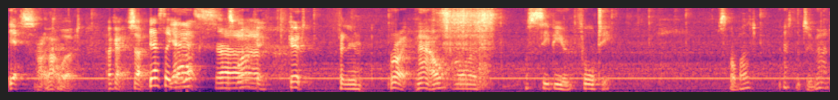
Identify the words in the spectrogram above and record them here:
Yes, right, that worked. Okay, so. Yes, they got yes, it. it's Uh, working. Good. Brilliant. Right, now, I want to. What's the CPU? 40. It's not bad. That's not too bad.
